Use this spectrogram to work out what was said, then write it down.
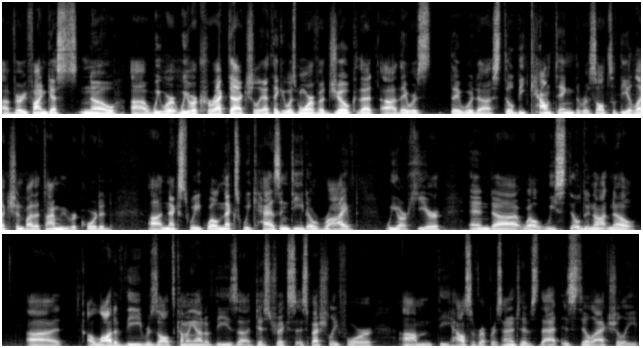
uh, very fine guests know uh, we were we were correct actually. I think it was more of a joke that uh, they was they would uh, still be counting the results of the election by the time we recorded uh, next week. Well, next week has indeed arrived. We are here, and uh, well, we still do not know a lot of the results coming out of these districts, especially for um, the House of Representatives. That is still actually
